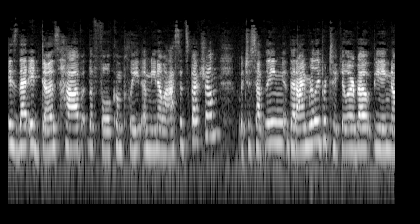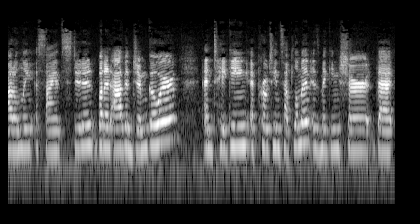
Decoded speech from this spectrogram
is that it does have the full complete amino acid spectrum, which is something that I'm really particular about being not only a science student, but an avid gym goer and taking a protein supplement is making sure that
